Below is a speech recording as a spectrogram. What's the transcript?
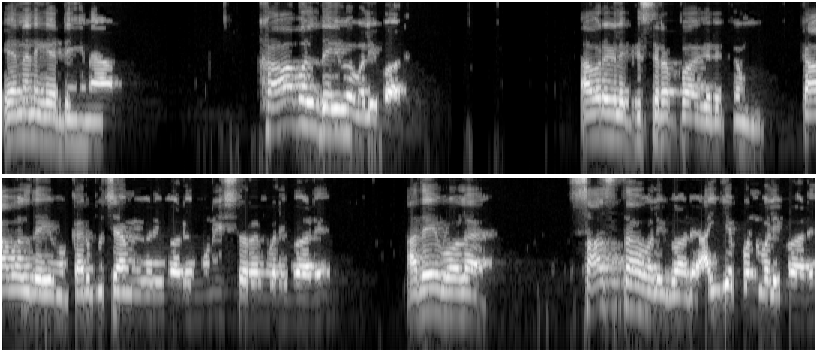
என்னன்னு கேட்டீங்கன்னா காவல் தெய்வ வழிபாடு. அவர்களுக்கு சிறப்பாக இருக்கும். காவல் தெய்வம் கருப்புசாமி வழிபாடு முனீஸ்வரன் வழிபாடு அதே போல சாஸ்தா வழிபாடு ஐயப்பன் வழிபாடு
